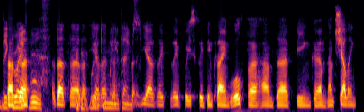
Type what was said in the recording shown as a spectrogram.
The that, great wolf. That that yeah, that, many times. Yeah, they've they've basically been crying wolf and being um, and shelling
